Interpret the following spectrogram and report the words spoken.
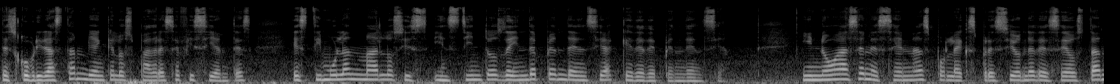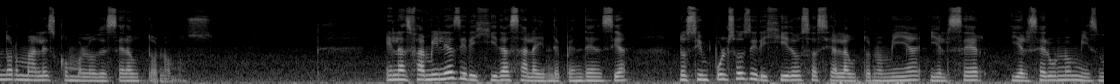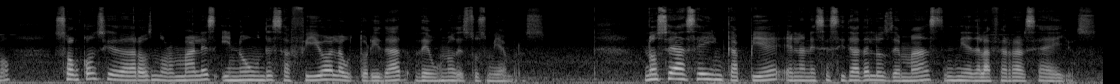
Descubrirás también que los padres eficientes estimulan más los instintos de independencia que de dependencia y no hacen escenas por la expresión de deseos tan normales como los de ser autónomos. En las familias dirigidas a la independencia, los impulsos dirigidos hacia la autonomía y el ser uno mismo son considerados normales y no un desafío a la autoridad de uno de sus miembros. No se hace hincapié en la necesidad de los demás ni del aferrarse a ellos.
